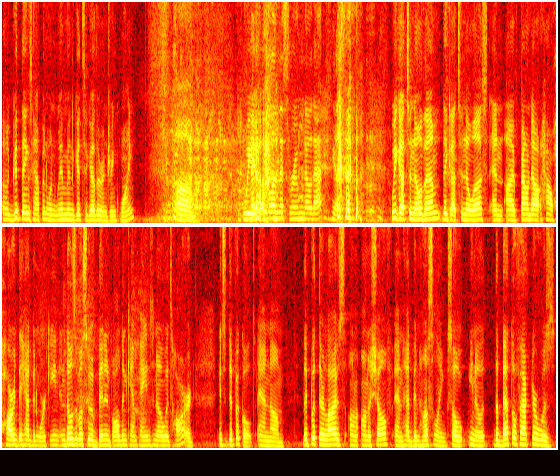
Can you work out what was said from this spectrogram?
uh, good things happen when women get together and drink wine. Um, we, Many uh, people in this room know that. Yes. we got to know them, they got to know us, and I found out how hard they had been working. And those of us who have been involved in campaigns know it's hard, it's difficult. And um, they put their lives on, on a shelf and had been hustling. So, you know, the Beto factor was,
